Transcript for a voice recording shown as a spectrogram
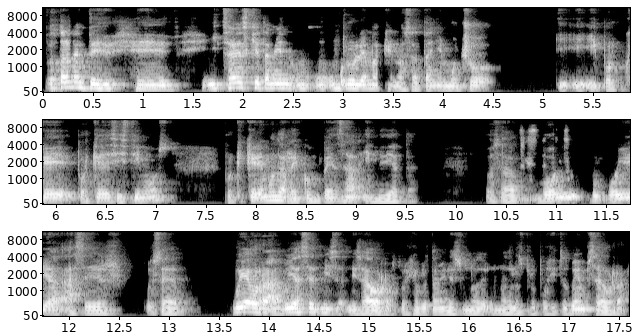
Totalmente. Eh, y sabes que también un, problema que nos atañe mucho y, y, por qué, por qué desistimos, porque queremos la recompensa inmediata. O sea, voy, voy a hacer, o sea, voy a ahorrar, voy a hacer mis, mis ahorros, por ejemplo, también es uno de, uno de los propósitos, voy a empezar a ahorrar.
